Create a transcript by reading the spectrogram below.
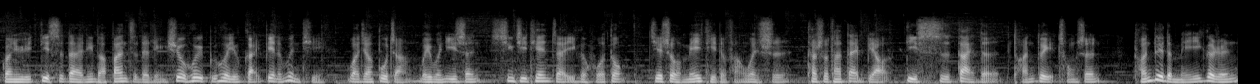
关于第四代领导班子的领袖会不会有改变的问题，外交部长维文医生星期天在一个活动接受媒体的访问时，他说他代表第四代的团队重申团队的每一个人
